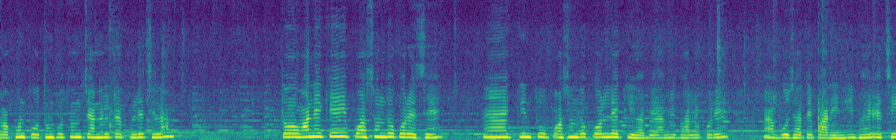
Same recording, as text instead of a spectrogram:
তখন প্রথম প্রথম চ্যানেলটা খুলেছিলাম। তো অনেকেই পছন্দ করেছে কিন্তু পছন্দ করলে কি হবে? আমি ভালো করে বোঝাতে পারিনি। ভেবেছি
